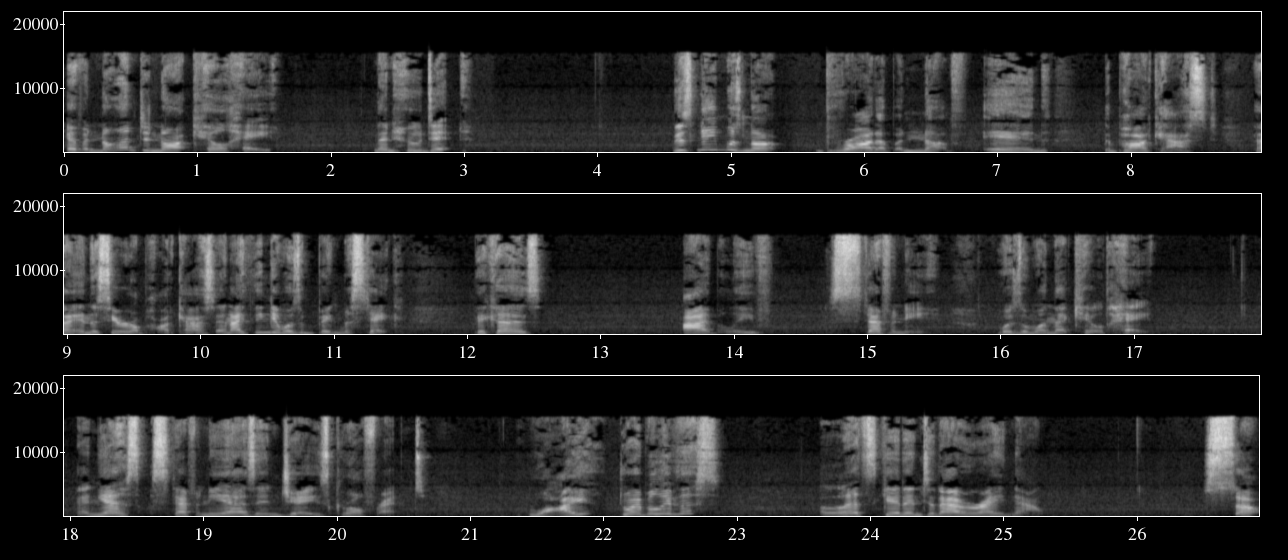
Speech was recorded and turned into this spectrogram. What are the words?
if Anon did not kill Hae, then who did? This name was not brought up enough in the podcast, uh, in the serial podcast, and I think it was a big mistake because I believe Stephanie was the one that killed Hae. And yes, Stephanie, as in Jay's girlfriend. Why do I believe this? Let's get into that right now. So,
